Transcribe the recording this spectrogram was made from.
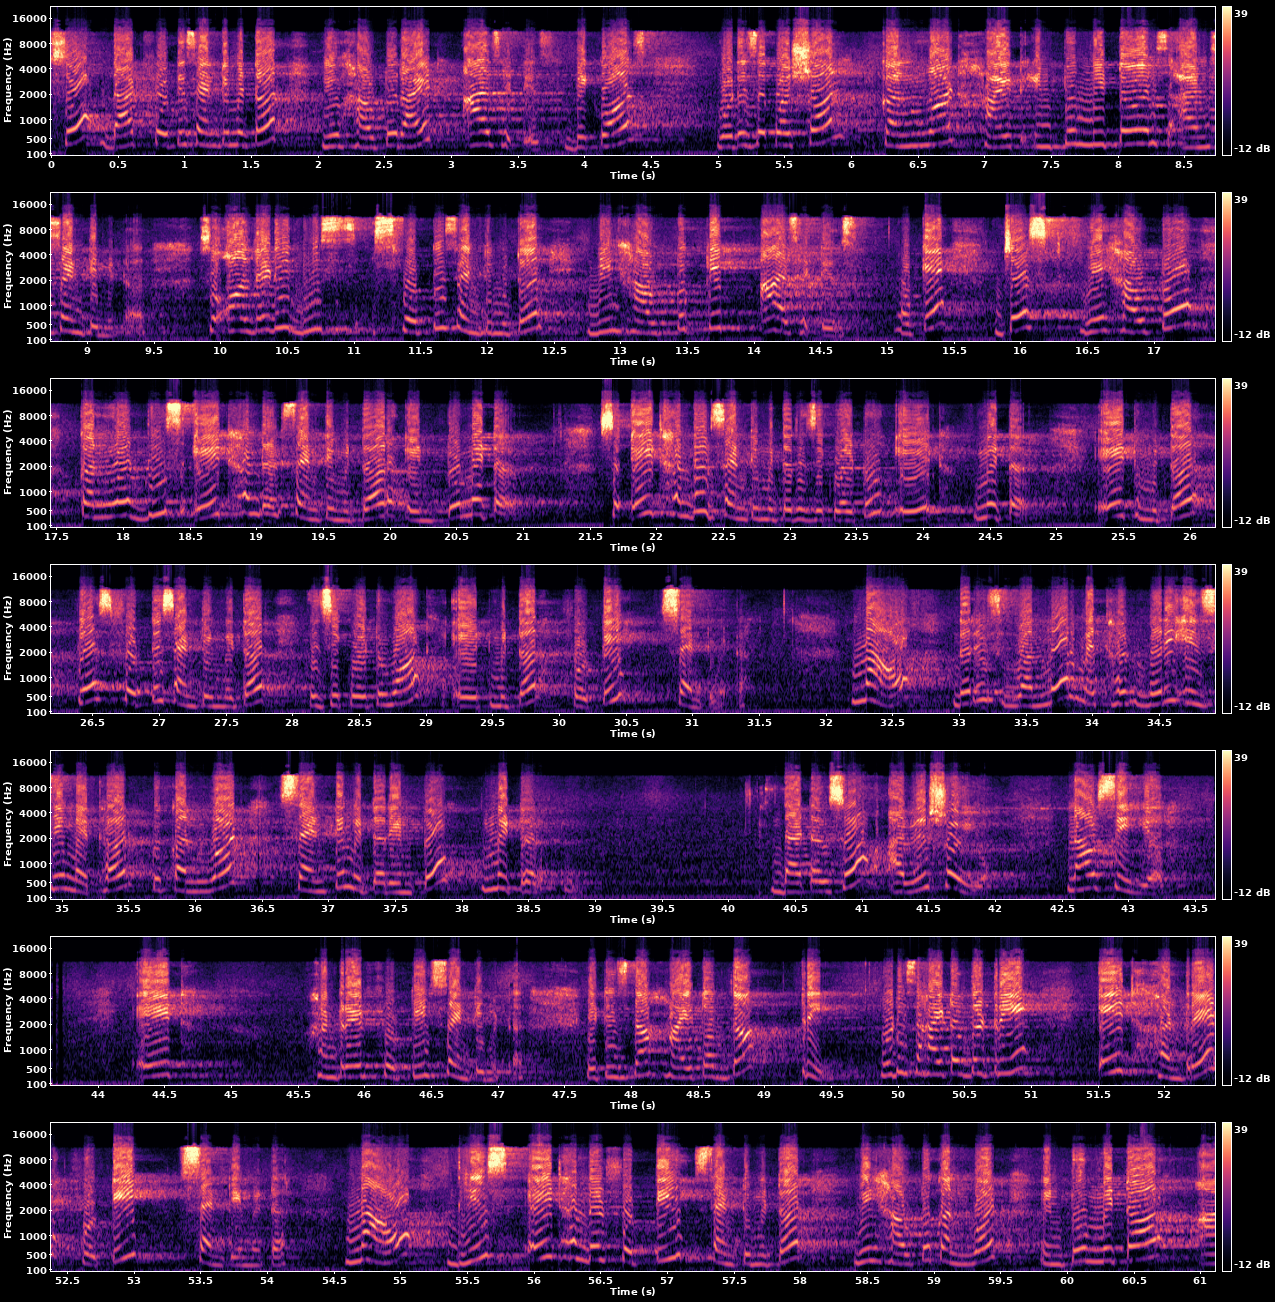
So that 40 centimeter you have to write as it is because what is the question? Convert height into meters and centimeter. So already this 40 centimeter we have to keep as it is. Okay? Just we have to convert this 800 centimeter into meter. So 800 centimeter is equal to 8 meter. 8 meter plus 40 centimeter is equal to what? 8 meter 40 centimeter now there is one more method very easy method to convert centimeter into meter. That also I will show you. Now see here 840 centimeter. It is the height of the tree. What is the height of the tree? 840 centimeter now this 840 centimeter we have to convert into meter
